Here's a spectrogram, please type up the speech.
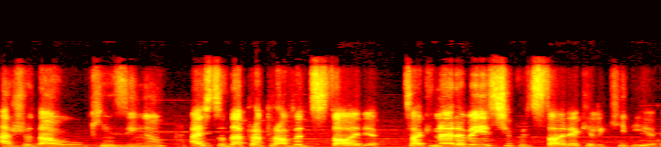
ajudar o Quinzinho a estudar pra prova de história. Só que não era bem esse tipo de história que ele queria.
